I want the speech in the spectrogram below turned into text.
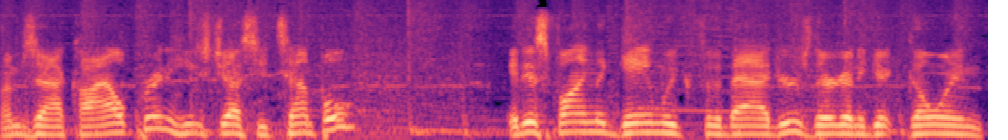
I'm Zach Heilprin. He's Jesse Temple. It is finally game week for the Badgers. They're going to get going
